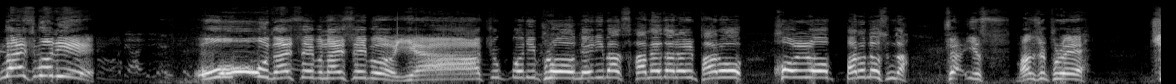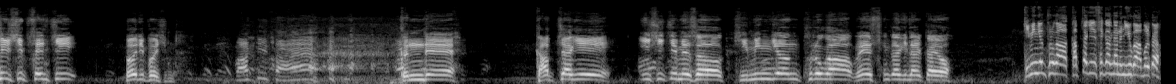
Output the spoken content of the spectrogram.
나이스 버디! 오, 나이스 세이브, 나이스 세이브. 이야, 쭉버디 프로 내리막 4m를 바로 홀로 바로 넣었습니다. 자, 이어서 만술 프로의 70cm 버디 퍼십니다. 맞겠다. 근데 갑자기 이 시점에서 김인경 프로가 왜 생각이 날까요? 김인경 프로가 갑자기 생각나는 이유가 뭘까요?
